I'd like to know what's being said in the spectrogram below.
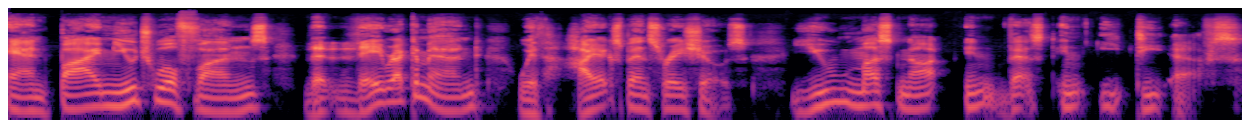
and buy mutual funds that they recommend with high expense ratios. You must not invest in ETFs.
